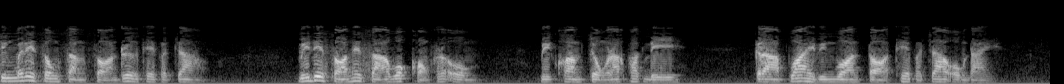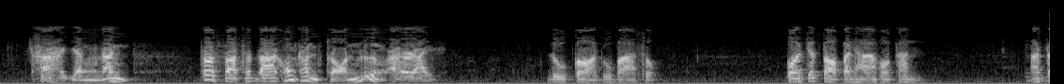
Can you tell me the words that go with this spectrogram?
จึงไม่ได้ทรงสั่งสอนเรื่องเทพเจ้ามิได้สอนให้สาวกของพระองค์ มีความจงรักภักดี กราบไหว้วิงวอนต่อเทพเจ้าองค์ใด ถ้าอย่างนั้น พระศาสดาของท่านสอนเรื่องอะไร ดูก่อนอุบาสก ก่อนจะตอบปัญหาของท่าน อาต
